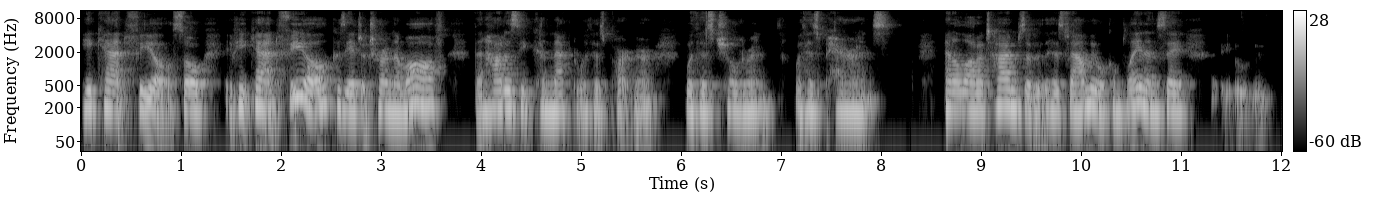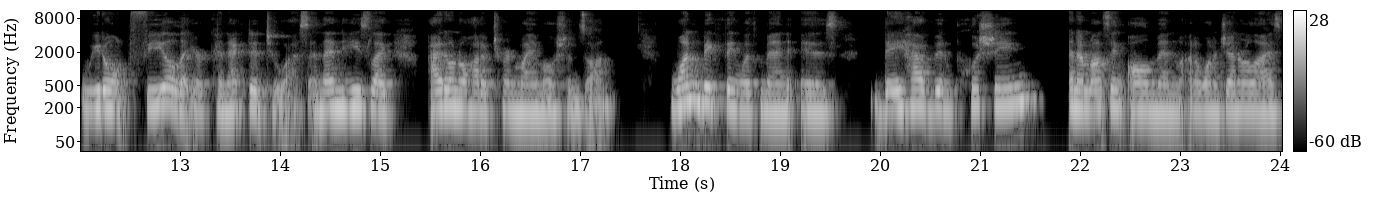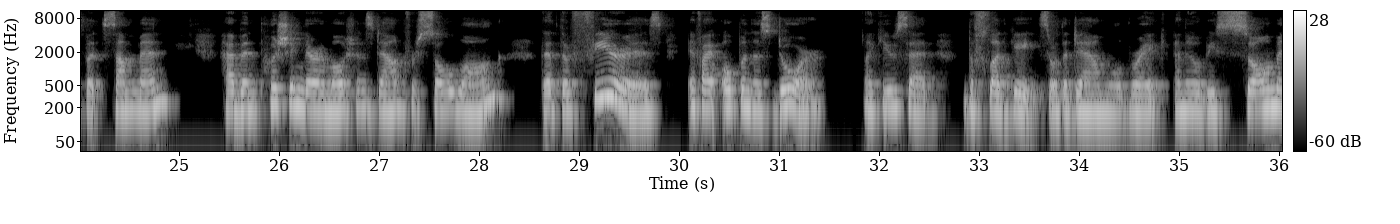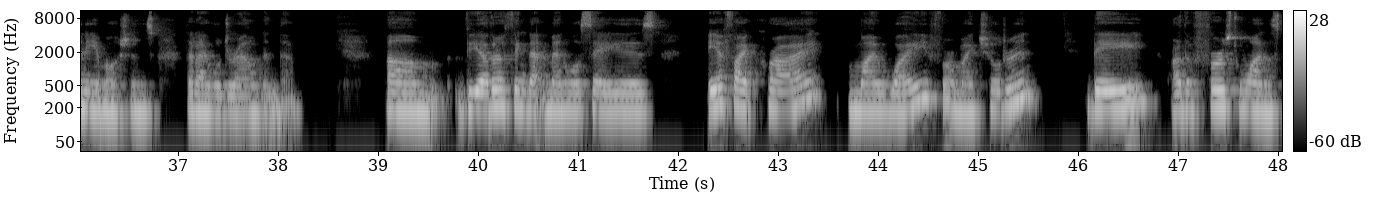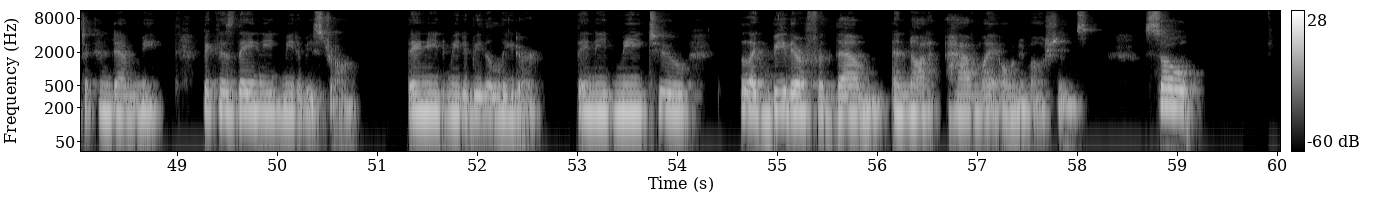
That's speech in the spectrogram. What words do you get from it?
he can't feel. So if he can't feel because he had to turn them off, then how does he connect with his partner, with his children, with his parents? And a lot of times his family will complain and say, We don't feel that you're connected to us. And then he's like, I don't know how to turn my emotions on. One big thing with men is they have been pushing, and I'm not saying all men, I don't want to generalize, but some men have been pushing their emotions down for so long that the fear is if I open this door, like you said, the floodgates or the dam will break, and there will be so many emotions that I will drown in them. Um, the other thing that men will say is if I cry, my wife or my children, they are the first ones to condemn me because they need me to be strong. They need me to be the leader. They need me to like be there for them and not have my own emotions. So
